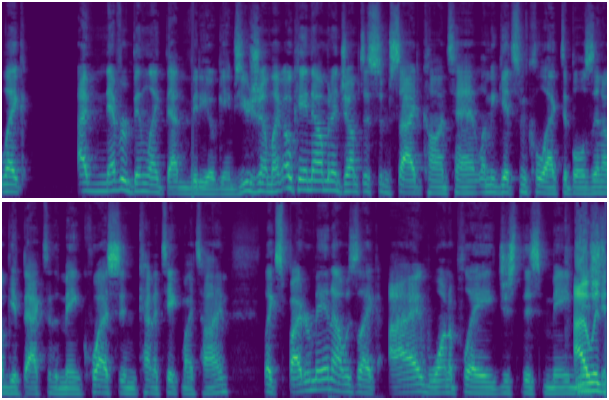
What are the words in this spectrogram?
Like I've never been like that in video games. Usually I'm like, okay, now I'm going to jump to some side content. Let me get some collectibles, then I'll get back to the main quest and kind of take my time. Like Spider Man, I was like, I want to play just this main mission I was,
